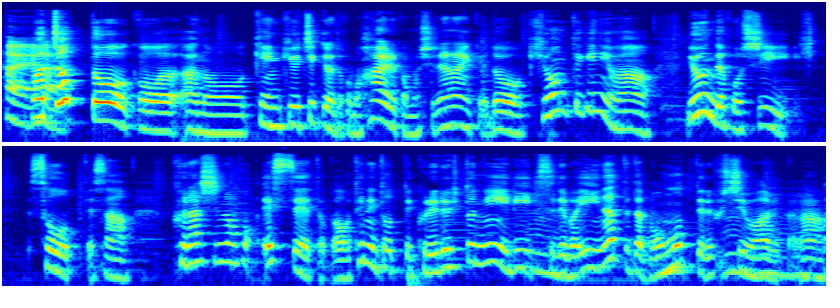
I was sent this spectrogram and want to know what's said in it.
はい、まあ、ちょっとこうあの研究チックなところも入るかもしれないけど基本的には読んでほしい層ってさ暮らしのエッセイとかを手に取ってくれる人にリーチすればいいなって多分思ってる節はあるから。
